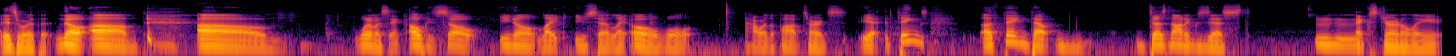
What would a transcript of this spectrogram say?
it's worth it. No, um, um, what am I saying? Okay, so you know, like you said, like, oh, well, how are the Pop Tarts? Yeah, things, a thing that does not exist Mm-hmm. externally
